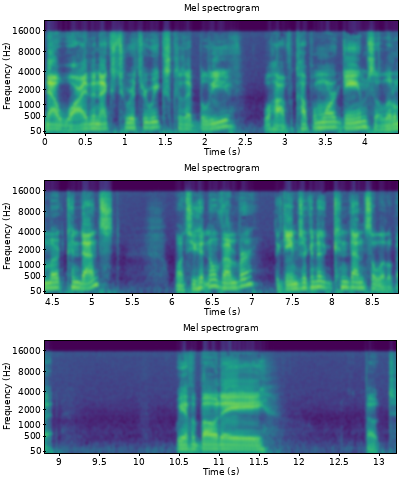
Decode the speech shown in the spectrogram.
Now, why the next two or three weeks? Because I believe we'll have a couple more games, a little more condensed. Once you hit November, the games are going to condense a little bit. We have about a about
